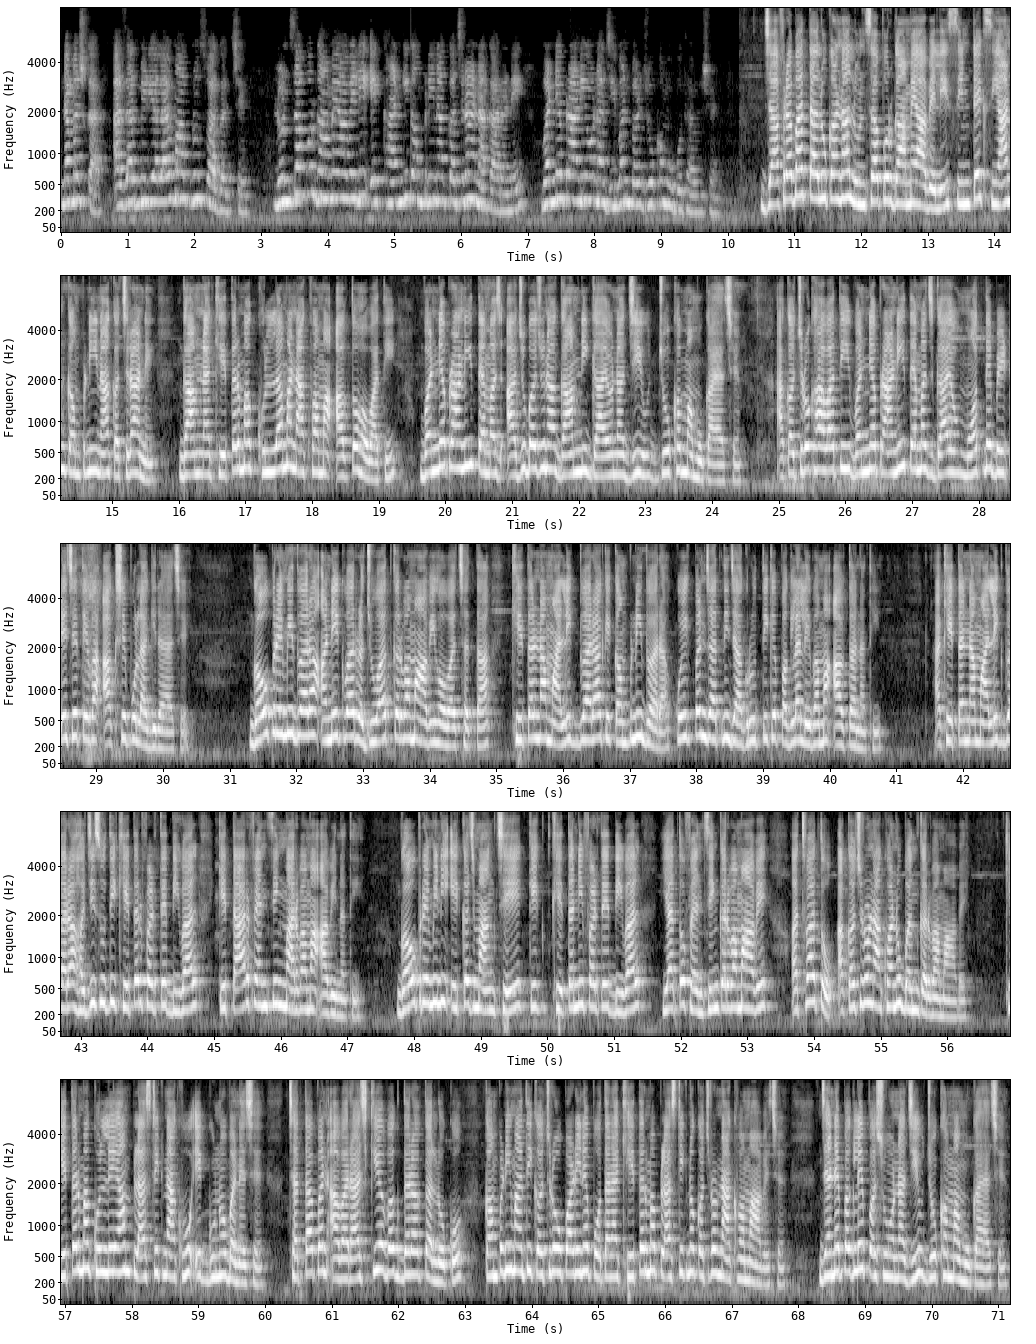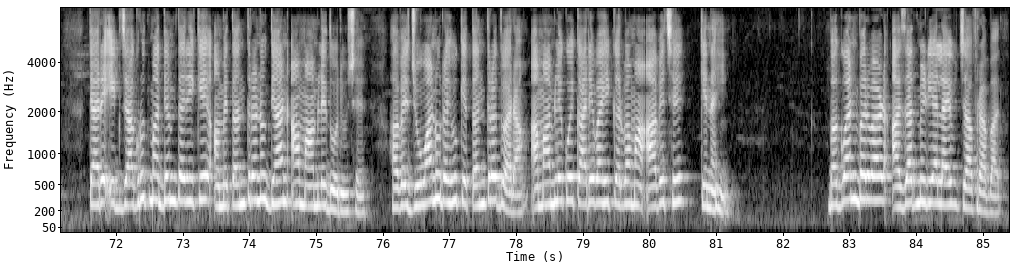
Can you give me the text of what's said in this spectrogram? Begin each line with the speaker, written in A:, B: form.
A: નમસ્કાર. આઝાદ મીડિયા લાઈવમાં આપનું સ્વાગત છે. લુણસાપુર ગામે આવેલી એક ખાનગી કંપનીના કચરાના કારણે વન્ય પ્રાણીઓના જીવન પર જોખમ ઊભું થયું છે. જાફરાબાદ તાલુકાના લુણસાપુર ગામે આવેલી સિન્ટેક્સ યાન કંપનીના કચરાને ગામના ખેતરમાં ખુલ્લામાં નાખવામાં આવતો હોવાથી વન્ય પ્રાણી તેમજ આજુબાજુના ગામની ગાયોના જીવ જોખમમાં મુકાયા છે. આ કચરો ખાવાથી વન્ય પ્રાણી તેમજ ગાયો મોતને ભેટે છે તેવા આક્ષેપો લાગી રહ્યા છે. ગૌપ્રેમી દ્વારા અનેકવાર રજૂઆત કરવામાં આવી હોવા છતાં, ખેતરના માલિક દ્વારા કે કંપની દ્વારા કોઈ પણ જાતની જાગૃતિ કે પગલાં લેવામાં આવતા નથી. આ ખેતરના માલિક દ્વારા હજી સુધી ખેતર ફરતે દિવાલ કે તાર ફેન્સિંગ મારવામાં આવી નથી. ગૌપ્રેમીની એક જ માંગ છે કે ખેતરની ફરતે દિવાલ યા તો ફેન્સિંગ કરવામાં આવે અથવા તો આ કચરો નાખવાનું બંધ કરવામાં આવે. ખેતરમાં ખુલ્લેઆમ પ્લાસ્ટિક નાખવું એક ગુનો બને છે. છતાં પણ આવા રાજકીય વગ ધરાવતા લોકો કંપનીમાંથી કચરો ઉપાડીને પોતાના ખેતરમાં પ્લાસ્ટિકનો કચરો નાખવામાં આવે છે, જેને પગલે પશુઓના જીવ જોખમમાં મુકાયા છે. ત્યારે એક જાગૃત માધ્યમ તરીકે અમે તંત્રનું ધ્યાન આ મામલે દોર્યું છે. હવે જોવાનું રહ્યું કે તંત્ર દ્વારા આ મામલે કોઈ કાર્યવાહી કરવામાં આવે છે કે નહીં. Bhagwan Bharwad Azad media live Jafrabad.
